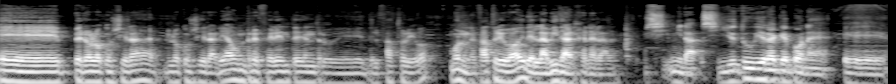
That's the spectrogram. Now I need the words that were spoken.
Eh, pero lo, considera, lo consideraría un referente dentro de- del Factory Bow. Bueno, del Factory Bow y de la vida en general. Si- mira, si yo tuviera que poner eh,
